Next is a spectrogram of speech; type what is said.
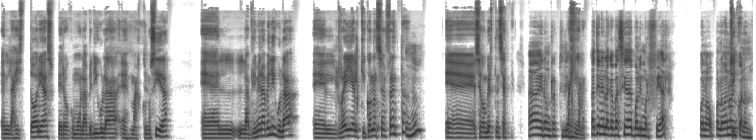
en las historias, pero como la película es más conocida, el- la primera película, el rey al que Conan se enfrenta eh, se convierte en serpiente, Ah, era un reptiliano. mágicamente. Ah, tiene la capacidad de polimorfear. Bueno, por lo menos Sí. en Conan.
